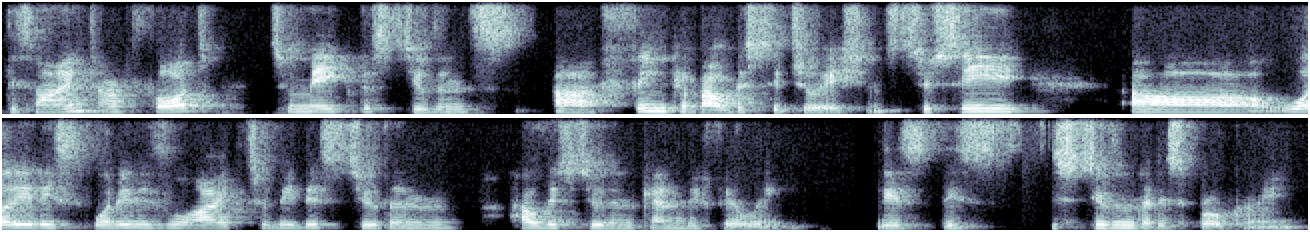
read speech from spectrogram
designed, are thought to make the students uh, think about the situations, to see uh, what it is what it is like to be this student, how this student can be feeling, this, this, this student that is brokering.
